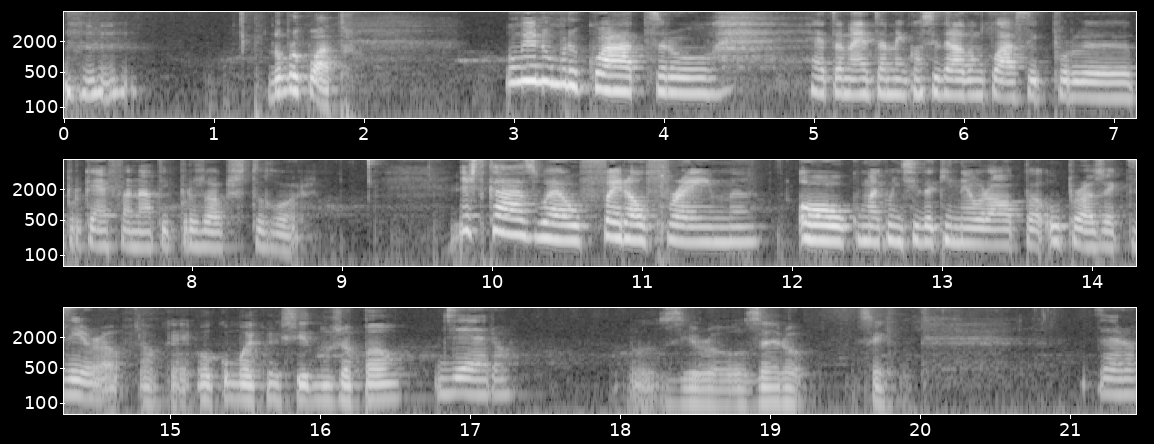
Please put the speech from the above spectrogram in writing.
Número 4. O meu número 4 é também, é também considerado um clássico por, eh, por quem é fanático por jogos de terror. Neste caso é o Fatal Frame, ou como é conhecido aqui na Europa, o Project Zero. Ok. Ou como é conhecido no Japão, Zero. Zero Zero. Sim. Zero.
